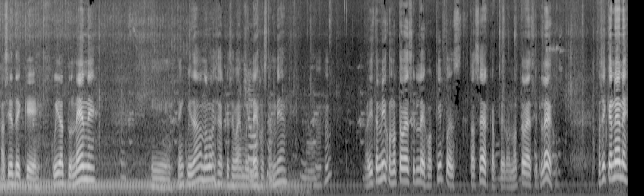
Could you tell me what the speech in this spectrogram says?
Así es de que cuida a tu nene. Y ten cuidado, no lo voy a hacer que se vaya muy lejos también. Ahí está mi hijo, no te voy a decir lejos. Aquí pues está cerca, pero no te voy a decir lejos. Así que nene,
